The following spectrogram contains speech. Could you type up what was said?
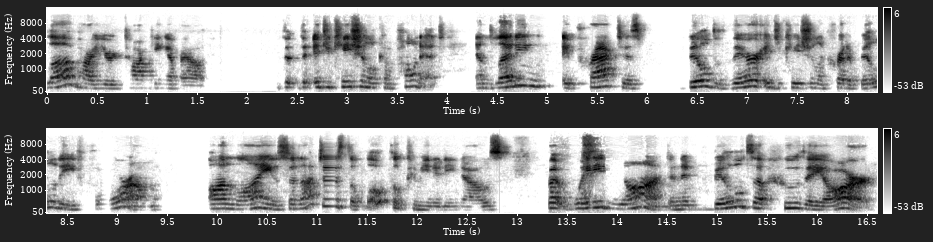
love how you're talking about the, the educational component and letting a practice build their educational credibility forum online. So not just the local community knows, but way beyond. And it builds up who they are.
